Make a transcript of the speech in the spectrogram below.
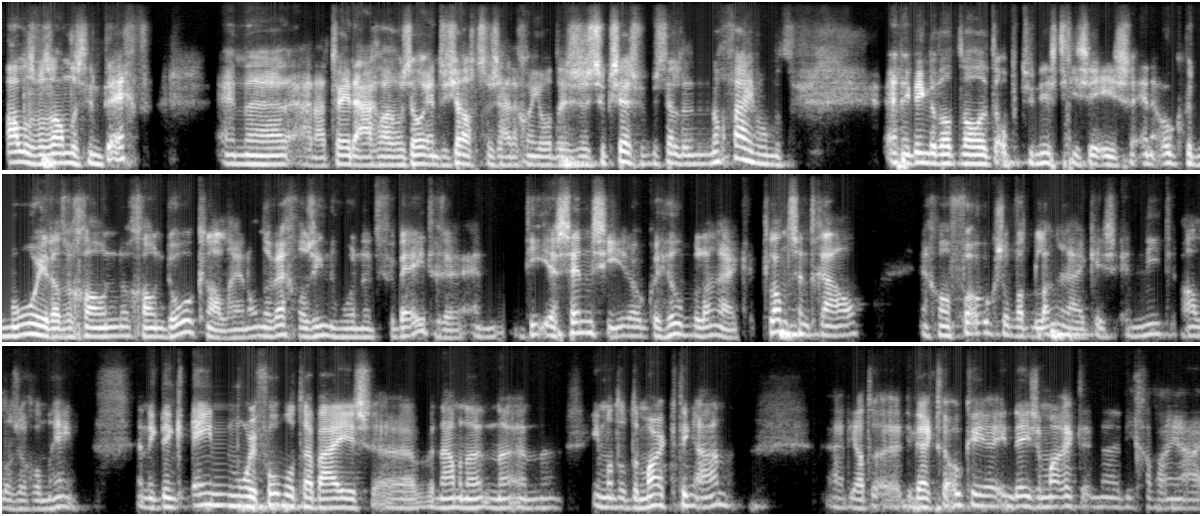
alles was anders in het echt. En na twee dagen waren we zo enthousiast. We zeiden gewoon, joh, dit is een succes, we bestellen er nog 500. En ik denk dat dat wel het opportunistische is. En ook het mooie dat we gewoon, gewoon doorknallen en onderweg wel zien hoe we het verbeteren. En die essentie is ook heel belangrijk. Klant centraal en gewoon focus op wat belangrijk is en niet alles eromheen. En ik denk één mooi voorbeeld daarbij is, eh, we namen een, een, iemand op de marketing aan. Eh, die, had, eh, die werkte ook in deze markt en die gaf aan, ja,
